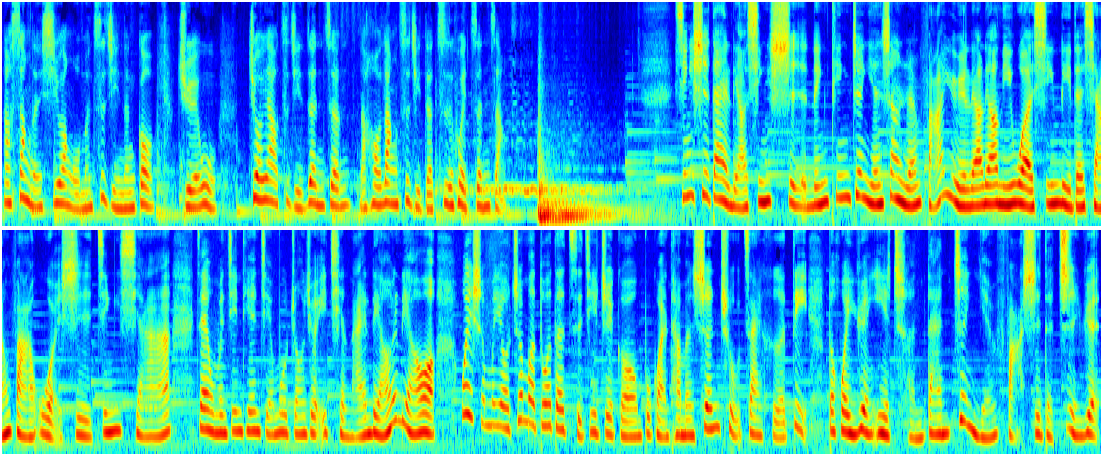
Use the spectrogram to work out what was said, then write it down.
那上人希望我们自己能够觉悟，就要自己认真，然后让自己的智慧增长。新世代聊心事，聆听证言上人法语，聊聊你我心里的想法。我是金霞，在我们今天节目中，就一起来聊一聊哦，为什么有这么多的慈济志工，不管他们身处在何地，都会愿意承担证言法师的志愿。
